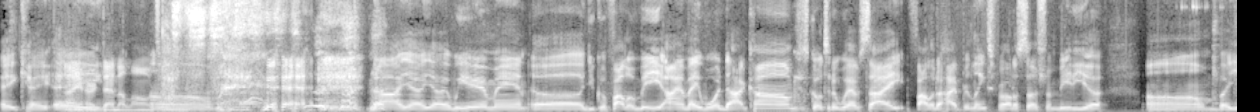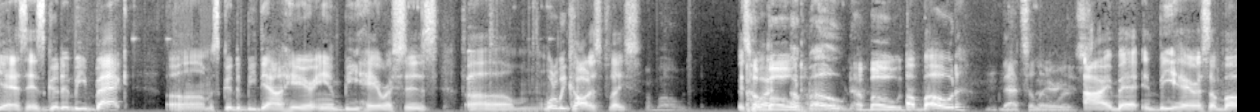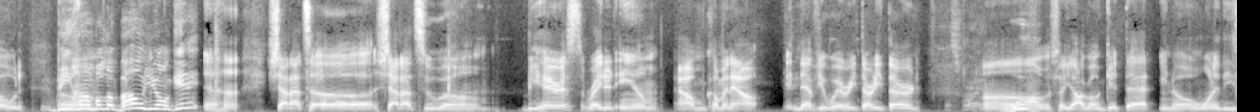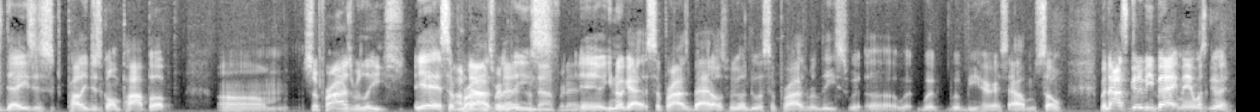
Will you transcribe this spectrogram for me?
aka. I ain't heard that in a long time. Nah, yeah, yeah, we here, man. Uh, you can follow me. I am award.com. Just go to the website, follow the hyperlinks for all the social media. Um, but yeah, it's, it's good to be back. Um, it's good to be down here in B Harris's. Um, what do we call this place? Abode. It's what? Abode. Abode. Abode. Abode. That's hilarious. All right, bet in B Harris Abode. Be humble abode. You don't get it? Uh-huh. Shout out to uh shout out to um B Harris, rated M album coming out February 33rd. That's right. Um, so y'all gonna get that, you know, one of these days. It's probably just gonna pop up. Um, Surprise release. yeah, surprise for that. I'm release. down for that. Yeah, you know, got surprise battles. We're gonna do a surprise release with uh with, with, with B Harris album. So, but now it's good to be back, man. What's good?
